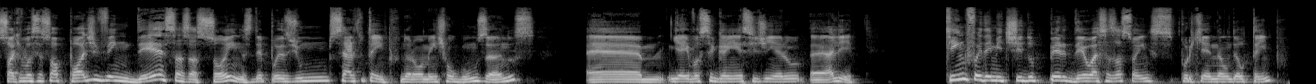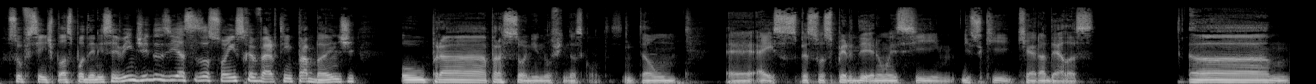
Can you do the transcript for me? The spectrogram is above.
só que você só pode vender essas ações depois de um certo tempo, normalmente alguns anos. É, e aí você ganha esse dinheiro é, ali. Quem foi demitido perdeu essas ações porque não deu tempo suficiente para elas poderem ser vendidas e essas ações revertem para Band ou para Sony no fim das contas. Então é, é, isso, as pessoas perderam esse isso que, que era delas. Uh,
